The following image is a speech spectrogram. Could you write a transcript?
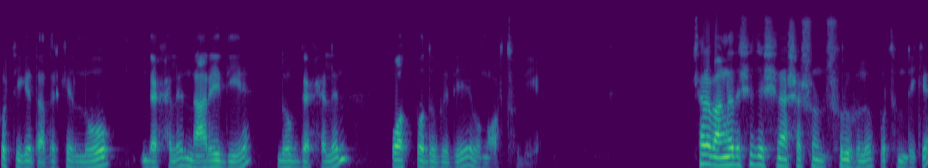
করতে গিয়ে তাদেরকে লোভ দেখালেন, নারী দিয়ে লোভ দেখালেন, পদ পদবি দিয়ে এবং অর্থ দিয়ে। সারা বাংলাদেশে যে সেনা শাসন শুরু হলো প্রথম দিকে,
